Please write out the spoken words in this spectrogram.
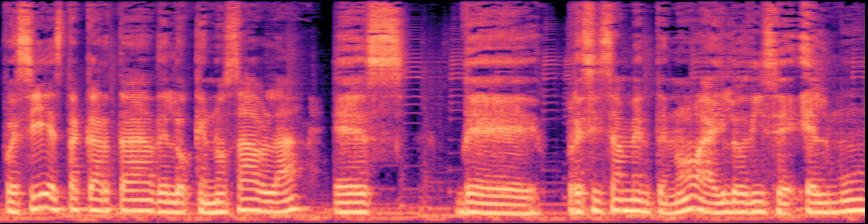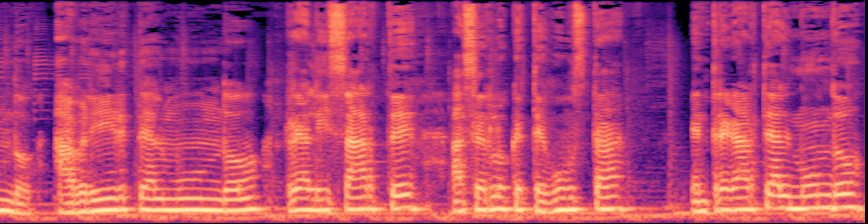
Pues sí, esta carta de lo que nos habla es de precisamente, ¿no? Ahí lo dice, el mundo, abrirte al mundo, realizarte, hacer lo que te gusta, entregarte al mundo,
